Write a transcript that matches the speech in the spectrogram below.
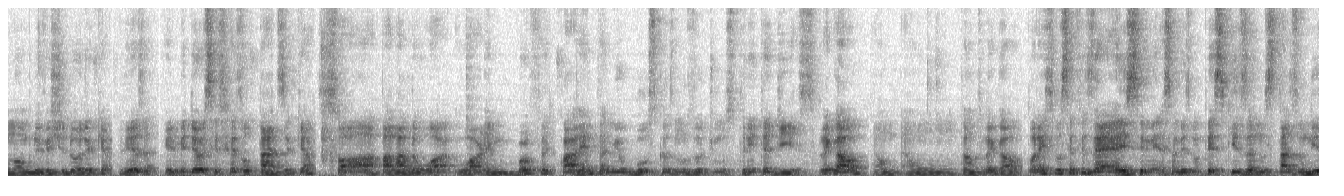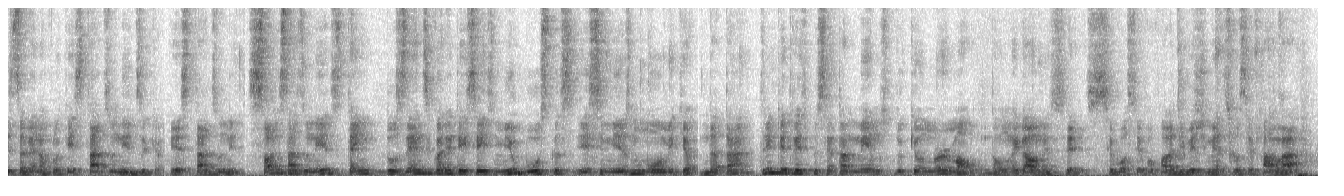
nome do investidor aqui, ó, beleza? Ele me deu esses resultados aqui, ó. Só a palavra Warren Buffett, 40 mil buscas nos últimos 30 dias. Legal, é um, é um tanto legal. Porém, se você fizer esse, essa mesma pesquisa nos Estados Unidos, tá vendo? Eu coloquei Estados Unidos aqui, ó. Estados Unidos. Só nos Estados Unidos tem 246 mil buscas esse mesmo nome aqui, ó. Ainda tá 33% a menos do que o normal. Então, legal, né? Se, se você for falar de investimentos, se você falar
